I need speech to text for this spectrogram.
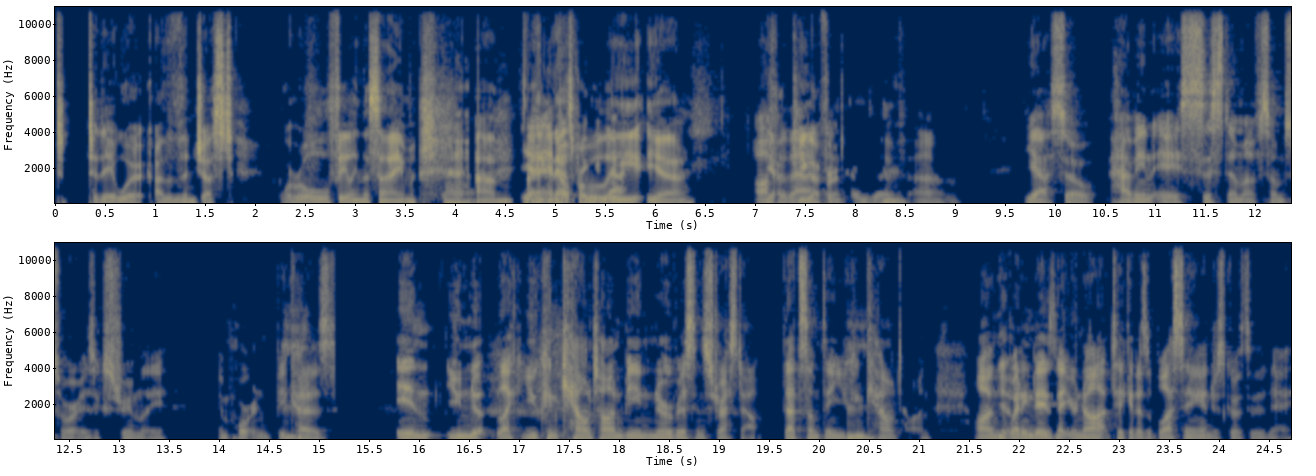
to, to their work, other than just we're all feeling the same. Yeah, um, yeah I think that's probably yeah. Off yeah, of that, you go for in it. terms of mm. um, yeah, so having a system of some sort is extremely important mm. because. Mm in you know like you can count on being nervous and stressed out that's something you can mm-hmm. count on on yeah. the wedding days that you're not take it as a blessing and just go through the day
